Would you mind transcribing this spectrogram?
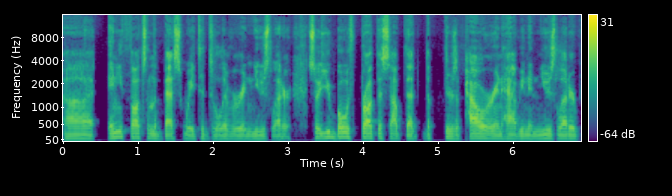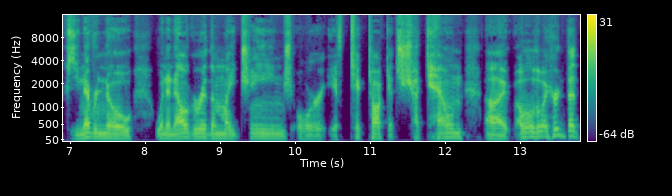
uh, any thoughts on the best way to deliver a newsletter? So you both brought this up that the, there's a power in having a newsletter because you never know when an algorithm might change or if TikTok gets shut down. Uh, although I heard that,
